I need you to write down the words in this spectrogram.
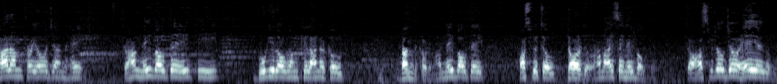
परम प्रयोजन है। तो हम नहीं बोलते है कि बुगी लोगों खिलाने को बंद करो। हम नहीं बोलते हॉस्पिटल तोड़ दो। हम ऐसे नहीं बोलते। तो हॉस्पिटल जो है, ये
